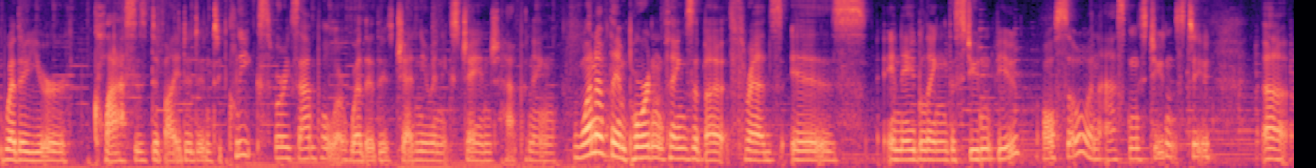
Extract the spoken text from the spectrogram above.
whether your class is divided into cliques, for example, or whether there's genuine exchange happening. One of the important things about Threads is enabling the student view also and asking students to uh,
